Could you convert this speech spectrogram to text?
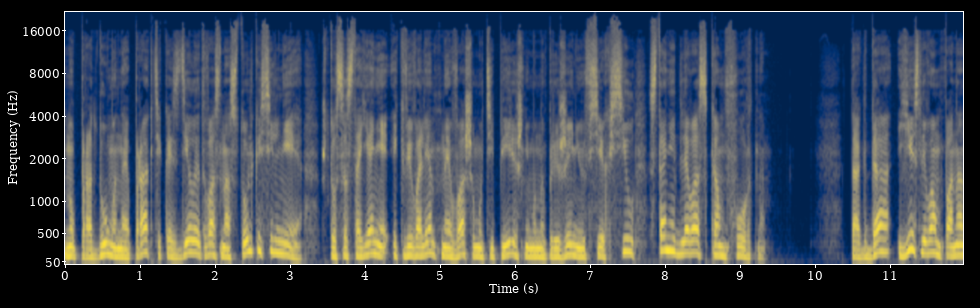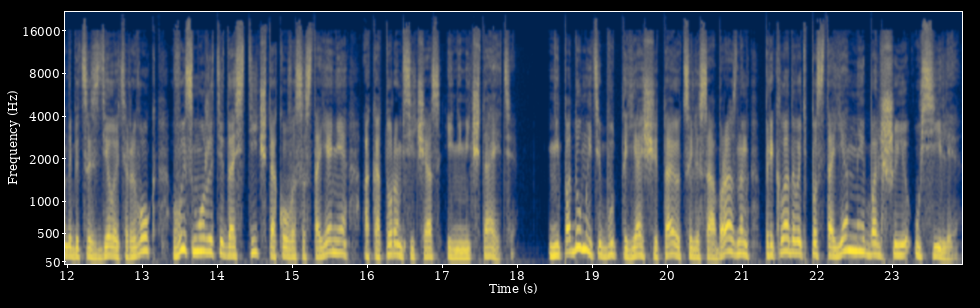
Но продуманная практика сделает вас настолько сильнее, что состояние, эквивалентное вашему теперешнему напряжению всех сил, станет для вас комфортным. Тогда, если вам понадобится сделать рывок, вы сможете достичь такого состояния, о котором сейчас и не мечтаете. Не подумайте, будто я считаю целесообразным прикладывать постоянные большие усилия.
